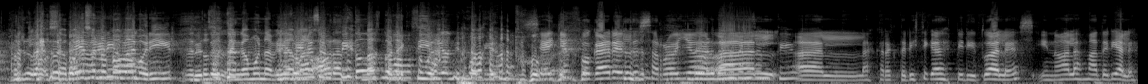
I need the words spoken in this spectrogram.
Pero, o sea, por a eso nos vamos a igual. morir. Entonces tengamos una vida más, ahora más Todos a morir colectiva. al mismo tiempo. Si hay que enfocar el desarrollo De no al- sentido. a las características espirituales y no a las materiales,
